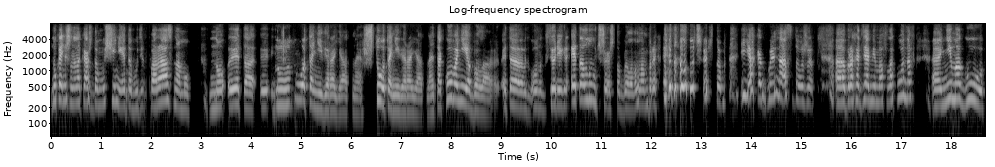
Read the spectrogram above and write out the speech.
ну, конечно, на каждом мужчине это будет по-разному, но это э, Ну. что-то невероятное, что-то невероятное. Такого не было. Это он все это лучшее, что было в Ламбре, это лучшее, что б- И я, как Гульнас тоже, а, проходя мимо флаконов, э, не могу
